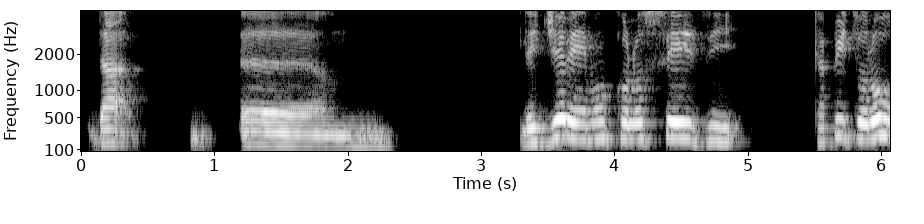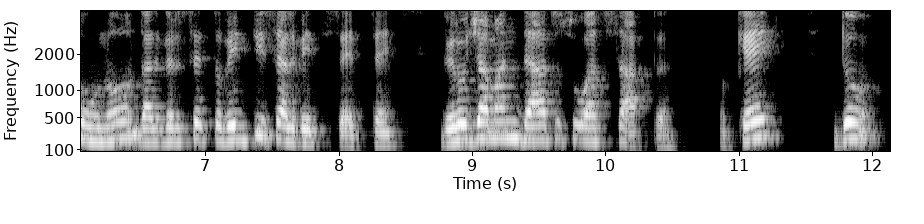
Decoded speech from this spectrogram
da, ehm, leggeremo Colossesi capitolo 1 dal versetto 26 al 27, ve l'ho già mandato su WhatsApp, ok? Do-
